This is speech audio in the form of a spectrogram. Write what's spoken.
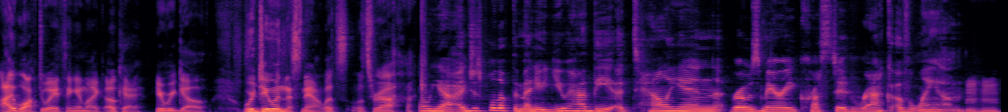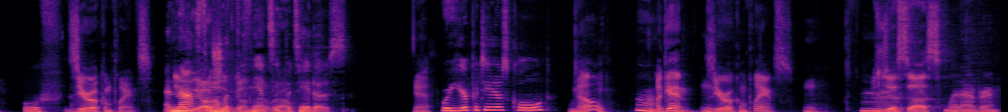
I walked away thinking like, okay, here we go. We're doing this now. Let's let's rock. Oh yeah, I just pulled up the menu. You had the Italian rosemary crusted rack of lamb. Mm-hmm. Oof. Zero complaints. And Yeah, that's the one with the fancy potatoes. Yeah. Were your potatoes cold? No. Huh. Again, hmm. zero complaints. Hmm. Hmm. It's just us. Whatever.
